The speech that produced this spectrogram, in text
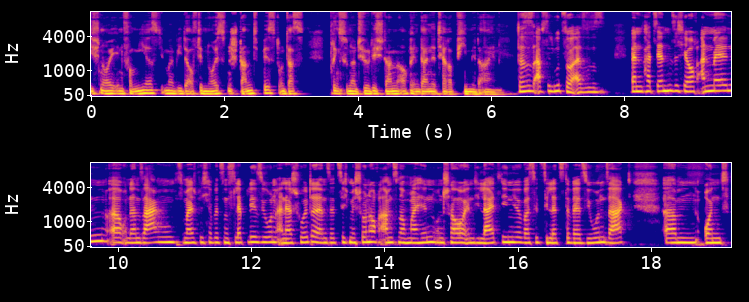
dich neu informierst, immer wieder auf dem neuesten Stand bist und das bringst du natürlich dann auch in deine Therapie mit ein. Das ist absolut so. Also wenn Patienten sich ja auch anmelden äh, und dann sagen, zum Beispiel, ich habe jetzt eine Slap-Läsion an der Schulter, dann setze ich mich schon auch abends nochmal hin und schaue in die Leitlinie, was jetzt die letzte Version sagt. Ähm, und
